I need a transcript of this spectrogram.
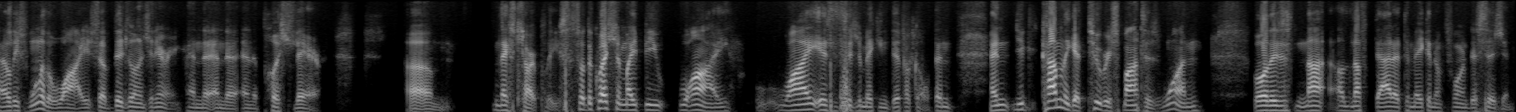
at least one of the whys of digital engineering and the, and the, and the push there. Um, next chart, please. So the question might be why? Why is decision making difficult? And, and you commonly get two responses. One, well, there's not enough data to make an informed decision.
